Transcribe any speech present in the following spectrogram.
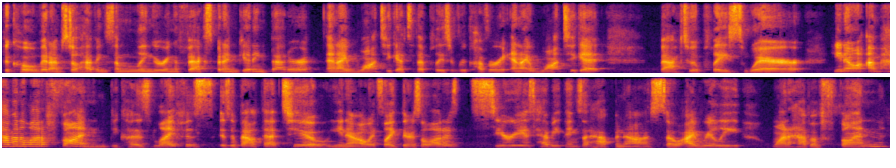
the COVID, I'm still having some lingering effects, but I'm getting better. And I want to get to that place of recovery. And I want to get back to a place where, you know, I'm having a lot of fun because life is is about that too. You know, it's like there's a lot of serious, heavy things that happen to us. So I really want to have a fun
